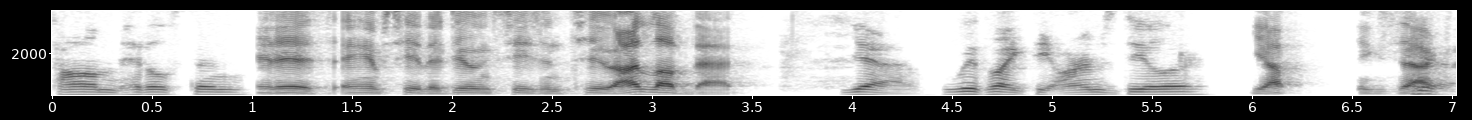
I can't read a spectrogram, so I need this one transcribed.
Tom Hiddleston? It is AMC. They're doing season two. I love that. Yeah, with like the arms dealer. Yep, exactly.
